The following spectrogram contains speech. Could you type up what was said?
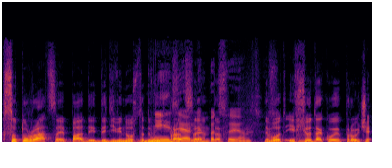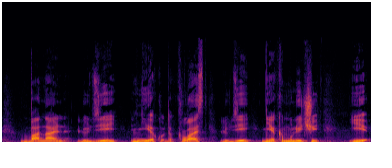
сатурация падает до 92%. Не пациент. Вот, и все угу. такое прочее. Банально банально, людей некуда класть, людей некому лечить. И,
